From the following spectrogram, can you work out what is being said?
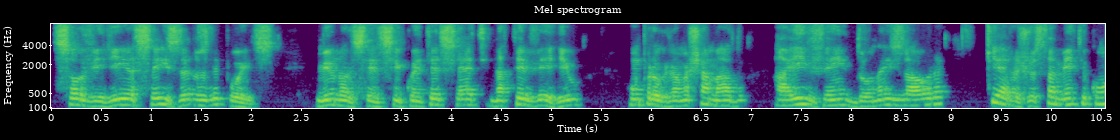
só viria seis anos depois, 1957, na TV Rio, um programa chamado Aí Vem Dona Isaura, que era justamente com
